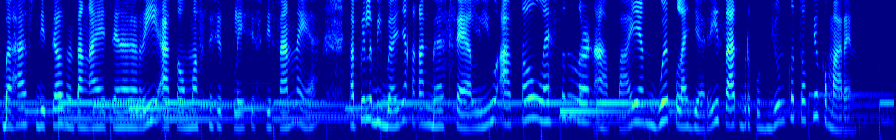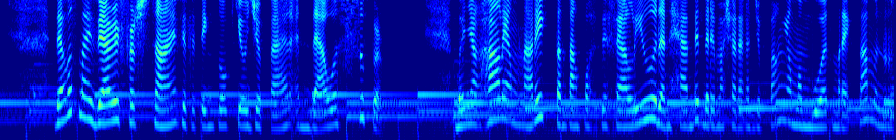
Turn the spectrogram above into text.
bahas detail tentang itinerary atau must visit places di sana ya, tapi lebih banyak akan bahas value atau lesson learn apa yang gue pelajari saat berkunjung ke Tokyo kemarin. That was my very first time visiting Tokyo, Japan, and that was super. Banyak hal yang menarik tentang positive value dan habit dari masyarakat Jepang yang membuat mereka menurut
